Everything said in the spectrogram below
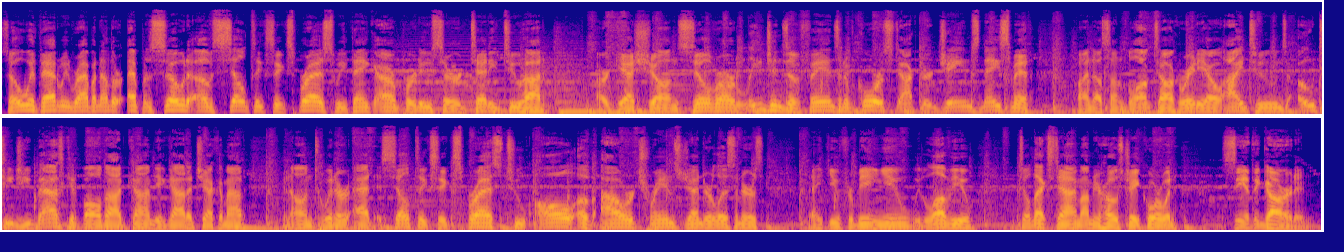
So, with that, we wrap another episode of Celtics Express. We thank our producer, Teddy Tuhot, our guest, Sean Sylver, our legions of fans, and of course, Dr. James Naismith. Find us on Blog Talk Radio, iTunes, OTGBasketball.com. You got to check them out. And on Twitter at Celtics Express. To all of our transgender listeners, thank you for being you. We love you. Until next time, I'm your host, Jay Corwin. See you at the Garden.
